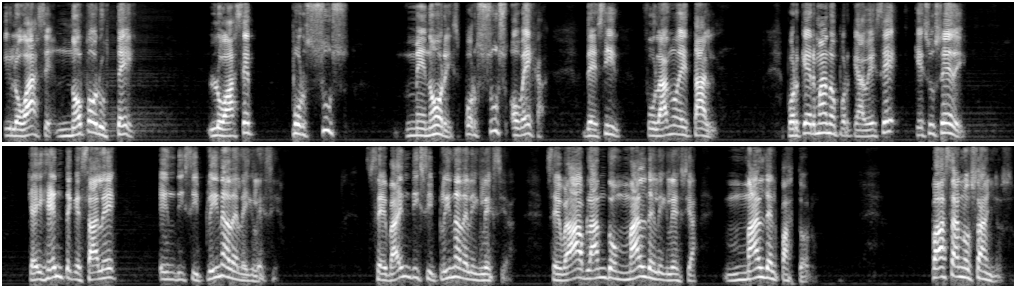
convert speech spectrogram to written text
y lo hace, no por usted, lo hace por sus menores, por sus ovejas. Decir, fulano de tal. ¿Por qué, hermano? Porque a veces, ¿qué sucede? Que hay gente que sale en disciplina de la iglesia. Se va en disciplina de la iglesia. Se va hablando mal de la iglesia mal del pastor. Pasan los años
